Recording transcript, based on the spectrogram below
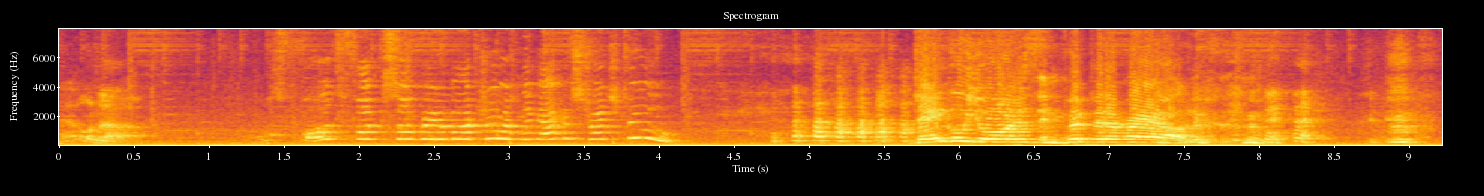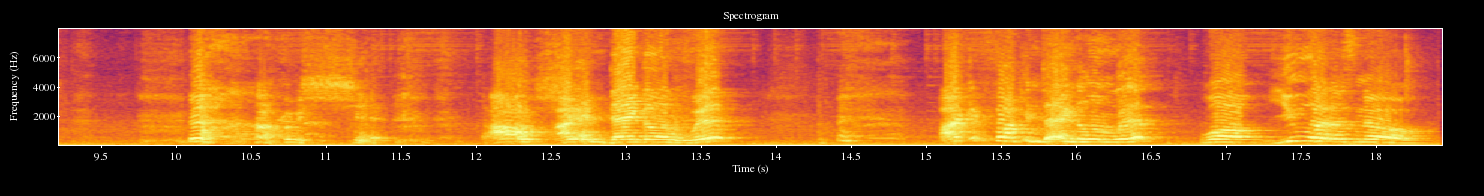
Hell no. What's, what's fuck so great about yours, nigga? I can stretch too. Dangle yours and whip it around. oh shit. Oh, oh I can dangle and whip. I can fucking dangle and whip. Well, you let us know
